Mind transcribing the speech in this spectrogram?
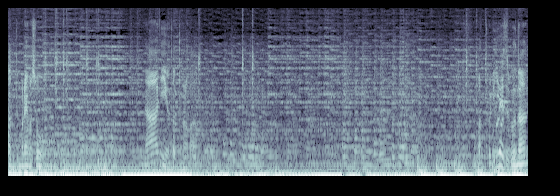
歌ってもらいましょう。何歌ってもらおうかな。まあ、とりあえず無難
